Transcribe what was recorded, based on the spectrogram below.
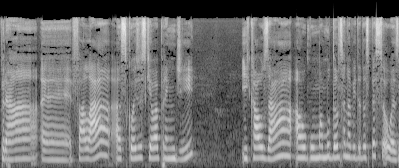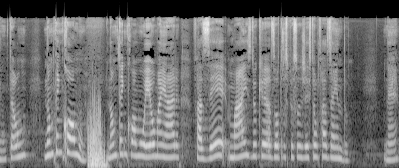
para é, falar as coisas que eu aprendi e causar alguma mudança na vida das pessoas. Então, não tem como. Não tem como eu, Mayara, fazer mais do que as outras pessoas já estão fazendo, né?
